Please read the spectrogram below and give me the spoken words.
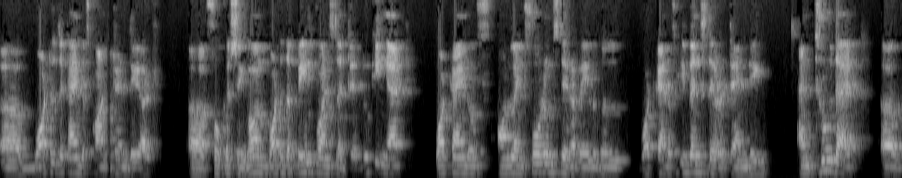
uh, what is the kind of content they are uh, focusing on, what are the pain points that they're looking at, what kind of online forums they're available, what kind of events they're attending, and through that uh,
